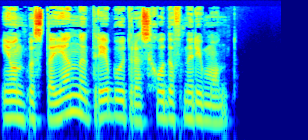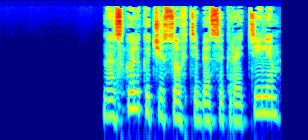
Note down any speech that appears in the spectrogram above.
и он постоянно требует расходов на ремонт. «На сколько часов тебя сократили?»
